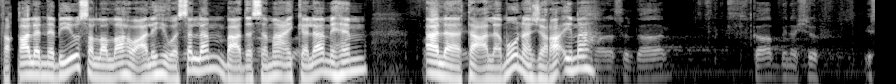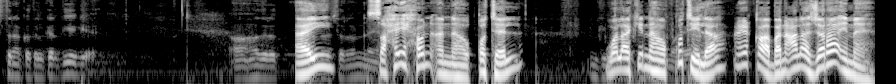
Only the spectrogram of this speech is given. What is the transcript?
فقال النبي صلى الله عليه وسلم بعد سماع كلامهم ألا تعلمون جرائمه؟ أي صحيح أنه قتل ولكنه قتل عقابا على جرائمه.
